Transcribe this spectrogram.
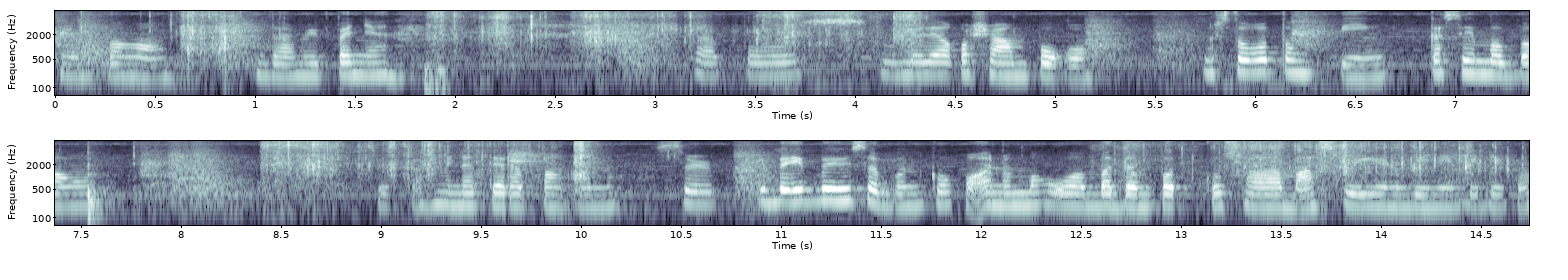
Yan pa nga. Ang dami pa niyan. Tapos, bumili ako shampoo ko. Gusto ko tong pink kasi mabango. Teka, may natira pang ano. Sir, iba-iba yung sabon ko kung ano makuha. Madampot ko sa Masway yun binibili ko.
